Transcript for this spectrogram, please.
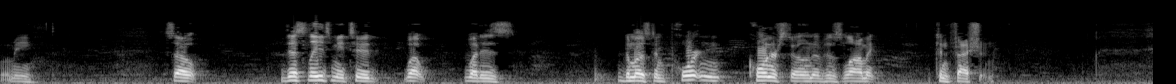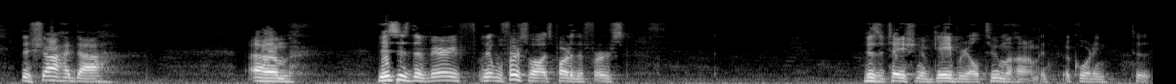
let me, so this leads me to what, what is the most important cornerstone of Islamic confession. The Shahada, um, this is the very, well, first of all, it's part of the first visitation of Gabriel to Muhammad, according to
